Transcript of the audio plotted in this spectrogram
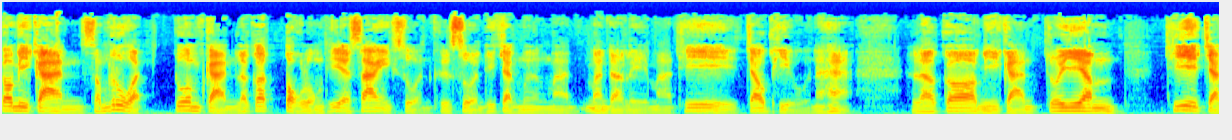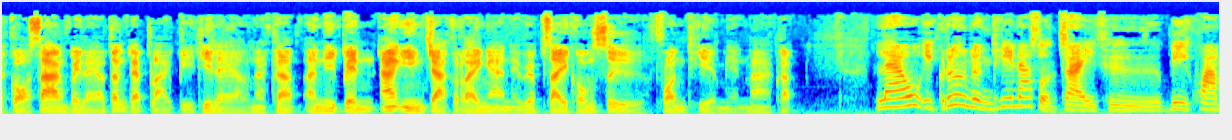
ก็มีการสำรวจร่วมกัน แล้วก็ตกลงที่จะสร้างอีกส่วน คือส่วนที่จากเมืองมันดาเลมาที่เจ้าผิวนะฮะแล้วก็มีการเตรียมที่จะก่อสร้างไปแล้วตั้งแต่ปลายปีที่แล้วนะครับ อันนี้เป็นอ้างอิงจากรายงานในเว็บไซต์ของสื่อ Frontier เมียนมาครับ แล้วอีกเรื่องหนึ่งที่น่าสนใจคือมีความ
